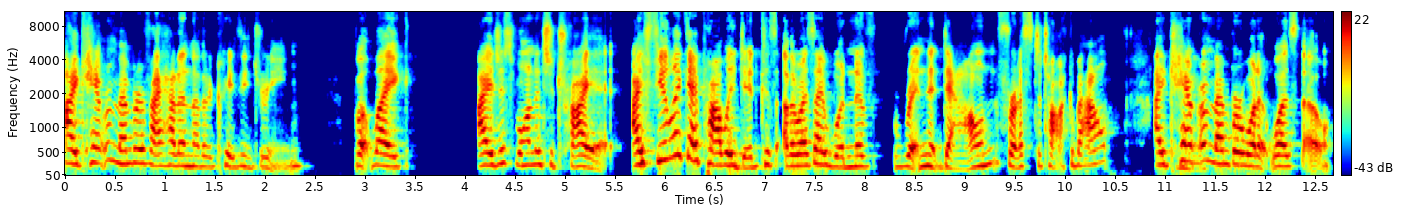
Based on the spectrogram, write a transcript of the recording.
I can't remember if I had another crazy dream. But like I just wanted to try it. I feel like I probably did cuz otherwise I wouldn't have written it down for us to talk about. I can't Mhm. remember what it was though.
